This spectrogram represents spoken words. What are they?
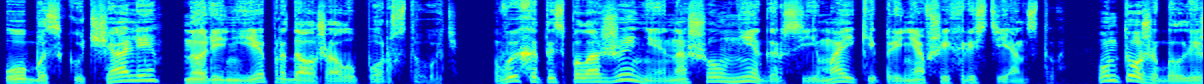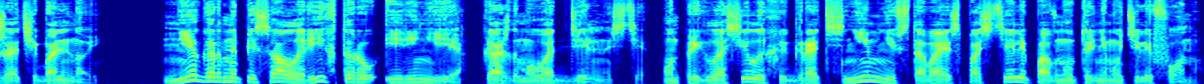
Оба скучали, но Ренье продолжал упорствовать. Выход из положения нашел негр с Ямайки, принявший христианство. Он тоже был лежачий больной. Негр написал Рихтеру и Ренье, каждому в отдельности. Он пригласил их играть с ним, не вставая с постели по внутреннему телефону.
